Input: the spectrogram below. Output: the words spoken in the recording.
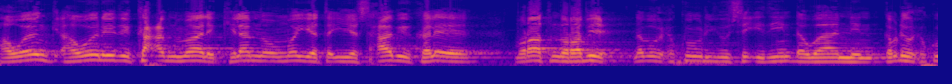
haweenaydii kacab bni maalik hilaal bni iyo saxaabiga kale ee muraat bni rabiic nabig wuxuu ku yidhi yuusa idiin dhowaanin gabdhihi wuxuu ku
